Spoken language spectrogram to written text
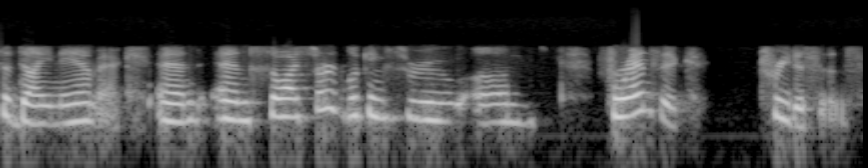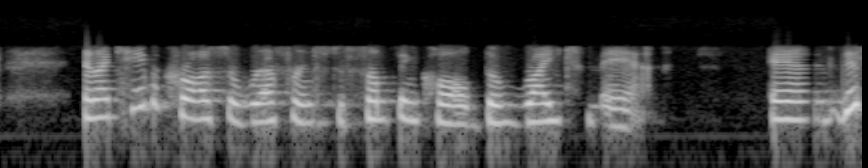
a dynamic, and and so I started looking through um, forensic treatises, and I came across a reference to something called the right man, and this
